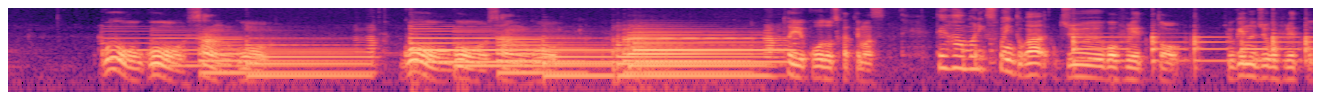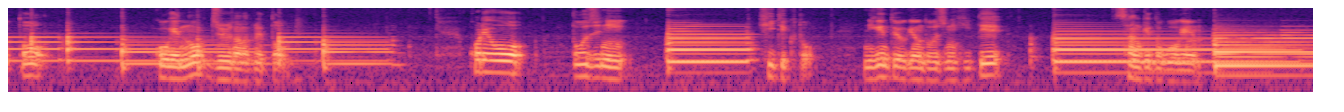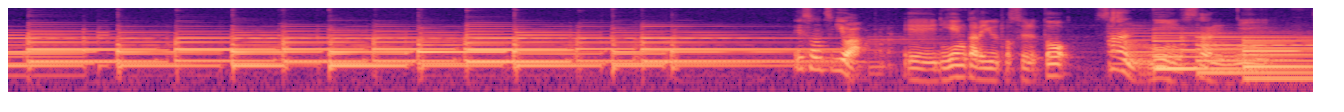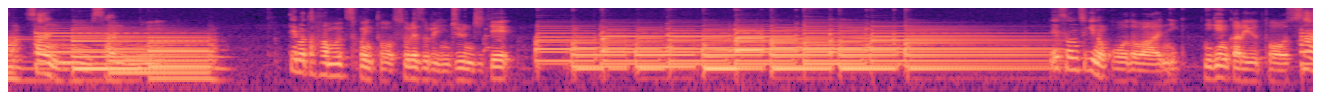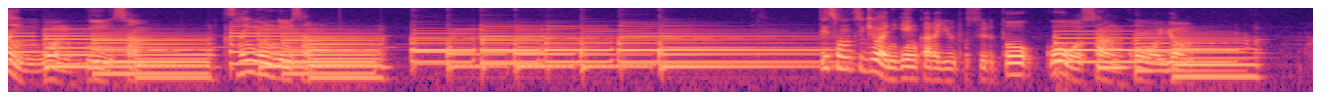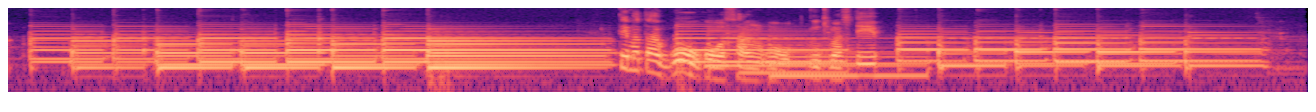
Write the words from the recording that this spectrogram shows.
5、5、3、5、5、5、3、5というコードを使っています。で、ハーモニクスポイントが15フレット。4弦の15フレットと5弦の17フレット。これを同時に弾いていくと、2弦と4弦を同時に弾いて、3弦と5弦。で、その次は、え2弦から言うとすると、3、2、3、2、3、2、3、2。で、またハーモニクスポイントをそれぞれに順次でで、その次のコードは 2, 弦から言うと3423、3423、で、その次は2弦から言うとすると5、3、5、4。で、また5535に行きまして、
